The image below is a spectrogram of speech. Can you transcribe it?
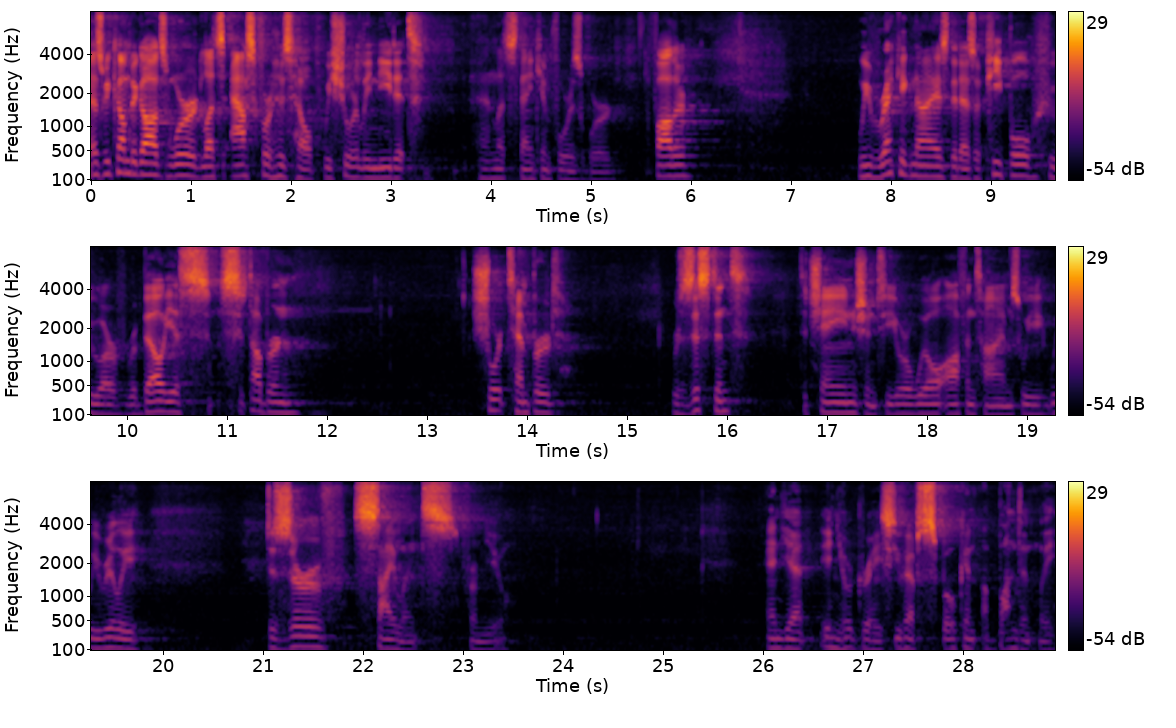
As we come to God's word, let's ask for his help. We surely need it. And let's thank him for his word. Father, we recognize that as a people who are rebellious, stubborn, short tempered, resistant to change and to your will, oftentimes we, we really deserve silence from you. And yet, in your grace, you have spoken abundantly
